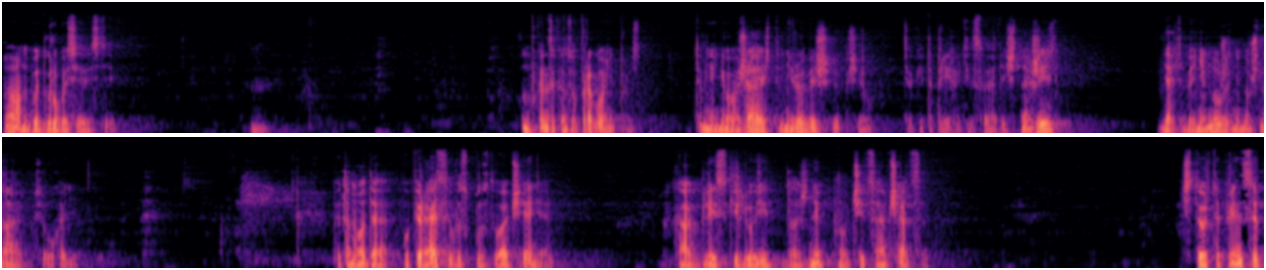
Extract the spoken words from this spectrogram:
а он будет грубо себя вести. Он, в конце концов, прогонит просто. Ты меня не уважаешь, ты не любишь, и вообще у тебя какие-то прихоти, своя личная жизнь. Я тебе не нужен, не нужна, все, уходи. Поэтому это упирается в искусство общения. Как близкие люди должны научиться общаться. Четвертый принцип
